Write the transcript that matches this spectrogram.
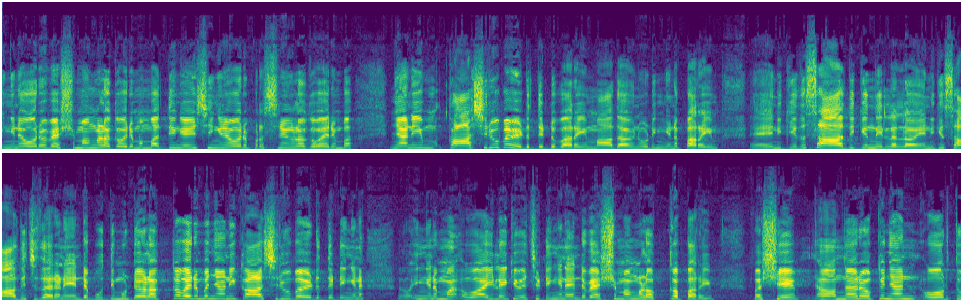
ഇങ്ങനെ ഓരോ വിഷമങ്ങളൊക്കെ വരുമ്പോൾ മദ്യം കഴിച്ച് ഇങ്ങനെ ഓരോ പ്രശ്നങ്ങളൊക്കെ വരുമ്പോൾ ഞാൻ ഈ കാശ് എടുത്തിട്ട് പറയും മാതാവിനോട് ഇങ്ങനെ പറയും "ഏ, എനിക്കിത് സാധിക്കുന്നില്ലല്ലോ എനിക്ക് സാധിച്ചു തരണേ. എന്റെ ബുദ്ധിമുട്ടുകളൊക്കെ വരുമ്പോൾ ഞാൻ ഈ കാശ് എടുത്തിട്ട് ഇങ്ങനെ ഇങ്ങനെ വായിലേക്ക് വെച്ചിട്ട് ഇങ്ങനെ എന്റെ വിഷമങ്ങളൊക്കെ പറയും. പക്ഷേ അന്നേരമൊക്കെ ഞാൻ ഓർത്തു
